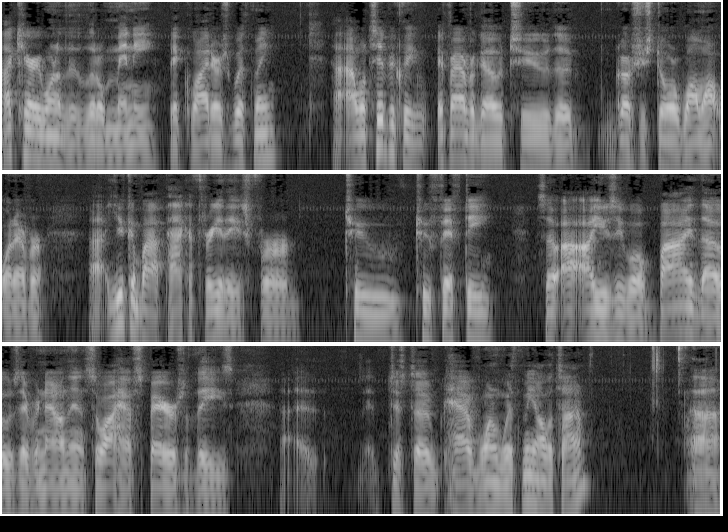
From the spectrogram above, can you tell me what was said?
I carry one of the little mini Bic lighters with me. I will typically, if I ever go to the grocery store, Walmart, whatever, uh, you can buy a pack of three of these for two two fifty. So I, I, usually will buy those every now and then, so I have spares of these, uh, just to have one with me all the time. Uh,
